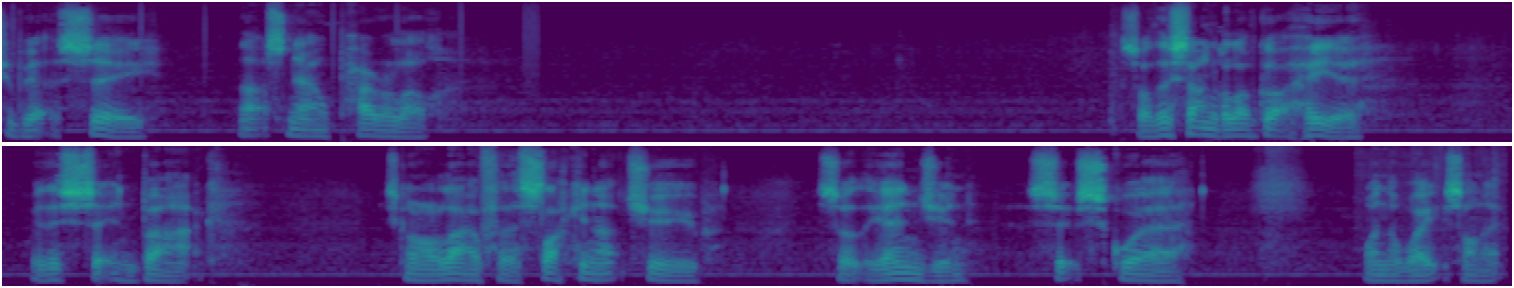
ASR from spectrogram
should be able to see that's now parallel. So this angle I've got here with this sitting back is going to allow for the slack in that tube so that the engine sits square when the weight's on it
